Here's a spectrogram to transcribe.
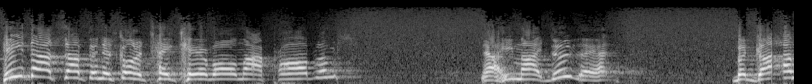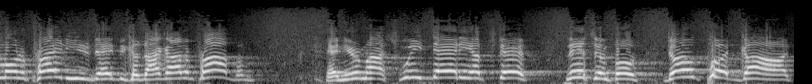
He's not something that's going to take care of all my problems. Now, he might do that. But God, I'm going to pray to you today because I got a problem. And you're my sweet daddy upstairs. Listen, folks, don't put God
